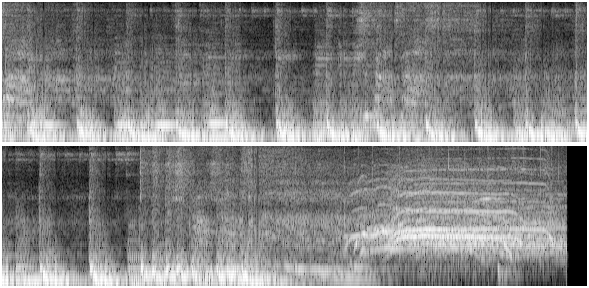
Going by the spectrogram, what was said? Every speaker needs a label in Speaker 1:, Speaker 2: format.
Speaker 1: Bye.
